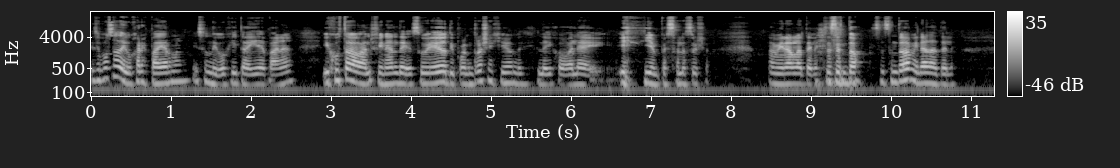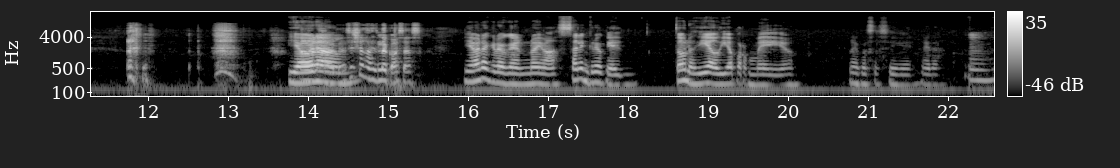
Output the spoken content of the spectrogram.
Y se puso a dibujar Spider-Man, hizo un dibujito ahí de pana. Y justo al final de su video, tipo, entró Jaehyun, le- dijo hola y, y, y empezó lo suyo. A mirar la tele. Se sentó, se sentó a mirar la tele. Y ahora, Adorable. Ellos haciendo cosas. y ahora creo que no hay más. Salen creo que todos los días o día por medio. Una cosa así que era. Mm.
